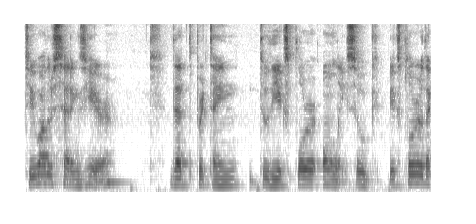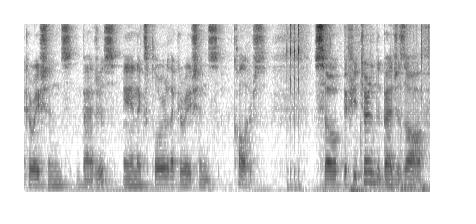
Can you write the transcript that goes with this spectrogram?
two other settings here that pertain to the explorer only. So explorer decorations badges and explorer decorations colors. So if you turn the badges off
